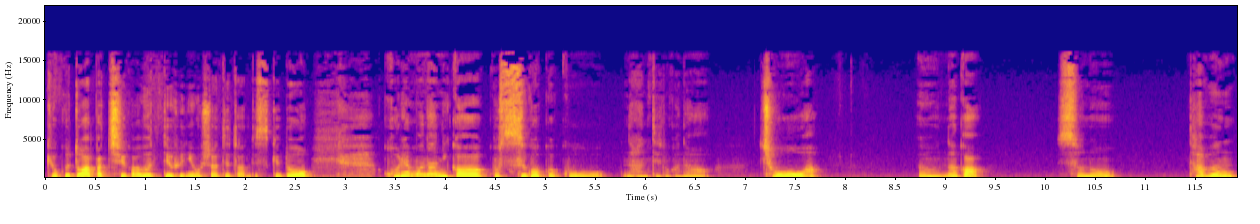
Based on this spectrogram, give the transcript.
曲とはやっぱ違うっていうふうにおっしゃってたんですけどこれも何かこうすごくこう何て言うのかな調和？うんなんかその多分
